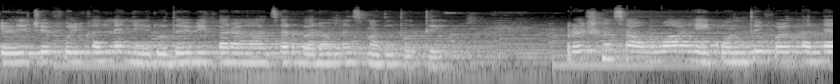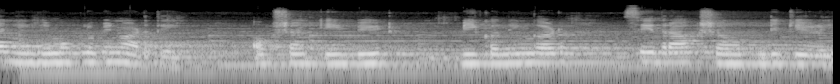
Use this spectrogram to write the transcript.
केळीचे फूल खाल्ल्याने हृदयविकार हा आजार बरवण्यास मदत होते. प्रश्न सहावा आहे कोणते फळ खाल्ल्याने हिमोग्लोबिन वाढते? ऑप्शन ए बीट बी कलिंगड सी द्राक्ष डी केळी.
